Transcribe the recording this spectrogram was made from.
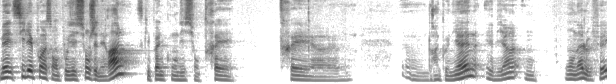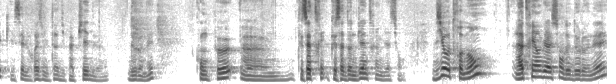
Mais si les points sont en position générale, ce qui n'est pas une condition très, très euh, euh, draconienne, eh bien, on, a le fait, et c'est le résultat du papier de Delaunay, euh, que, que, ça donne bien une triangulation. Dit autrement, la triangulation de Delaunay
